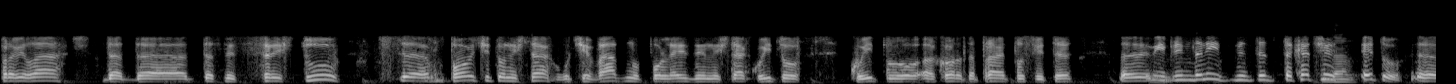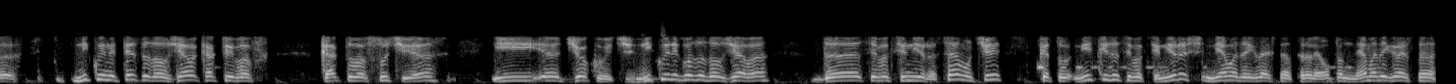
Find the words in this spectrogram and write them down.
правила, да, да, да сме срещу с, е, повечето неща, очевадно полезни неща, които, които е, хората правят по света. И, нали, така че, да. ето, никой не те задължава, както и в, както в случая и Джокович. Mm-hmm. Никой не го задължава да се вакцинира. Само, че като не искаш да се вакцинираш, няма да играеш на Австралия Опен, няма да играеш на, да.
